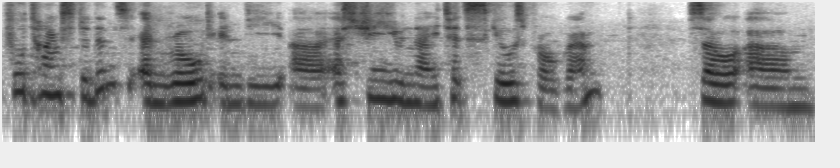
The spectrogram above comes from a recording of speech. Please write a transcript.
full-time student enrolled in the uh, SG United Skills Program. So um,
